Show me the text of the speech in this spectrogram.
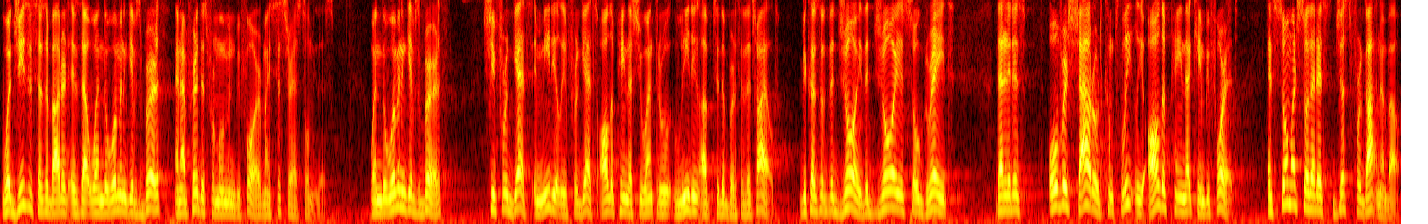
what Jesus says about it is that when the woman gives birth, and I've heard this from women before, my sister has told me this. When the woman gives birth, she forgets, immediately forgets all the pain that she went through leading up to the birth of the child because of the joy. The joy is so great that it has overshadowed completely all the pain that came before it and so much so that it's just forgotten about.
